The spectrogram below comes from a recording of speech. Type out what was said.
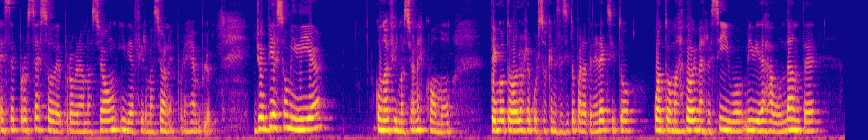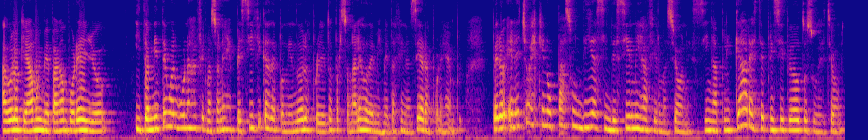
ese proceso de programación y de afirmaciones, por ejemplo. Yo empiezo mi día con afirmaciones como tengo todos los recursos que necesito para tener éxito, cuanto más doy, más recibo, mi vida es abundante, hago lo que amo y me pagan por ello. Y también tengo algunas afirmaciones específicas dependiendo de los proyectos personales o de mis metas financieras, por ejemplo. Pero el hecho es que no paso un día sin decir mis afirmaciones, sin aplicar este principio de autosugestión.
